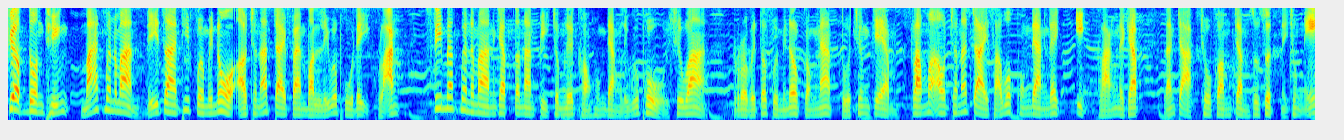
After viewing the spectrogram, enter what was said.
เกือบโดนทิ้ง มาร์คแมนมันดีใจที่เฟอร์มิโนเอาชนะใจแฟนบอลลิเวอร์พูลได้อีกครั้ง สตีฟแม็กแมนมันครับตำนานปีกจมเลือดของหงดังลิเวอร์พูลชื่อว่าโรเบโตเฟอร์มิโนกองหน้าตัวเชื่อมเกม กลับมาเอาชนะใจสาวกหงส์ดังได้อีกครั้งนะครับ หลังจากโชว์ฟอร์มจ่มสุดๆ ในช่วงนี้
